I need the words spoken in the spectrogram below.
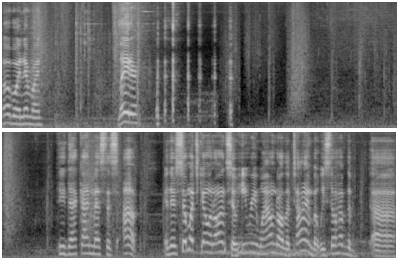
Oh boy, never mind. Later. Dude, that guy messed us up. And there's so much going on, so he rewound all the time, but we still have the, uh...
